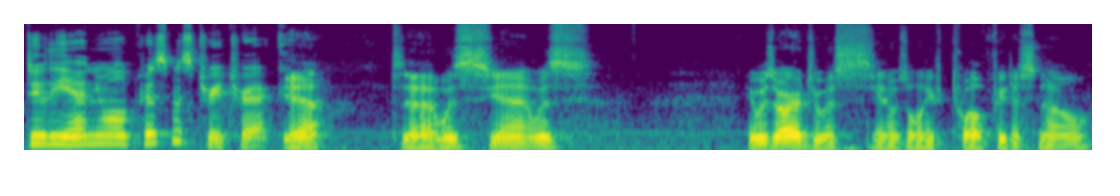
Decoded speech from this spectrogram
do the annual Christmas tree trek. Yeah. So it was. Yeah, it was. It was arduous. You know, it was only 12 feet of snow,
